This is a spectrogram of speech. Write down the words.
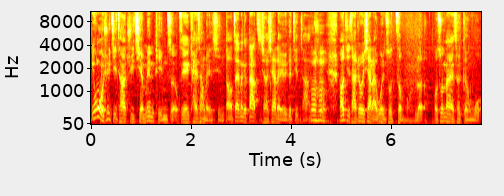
因为我去警察局前面停着，直接开上人行道，在那个大直桥下来有一个警察局，然后警察就会下来问说怎么了，我说那台车跟我，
